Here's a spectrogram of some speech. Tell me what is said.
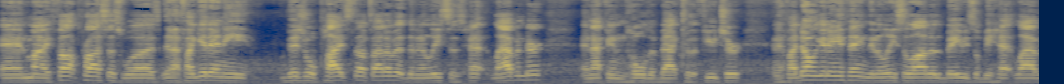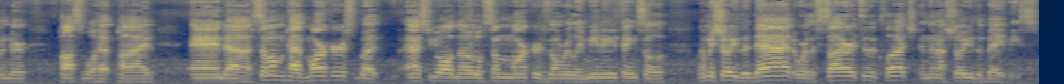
And my thought process was that if I get any visual pied stuff out of it, then at least it's lavender and I can hold it back for the future. And if I don't get anything, then at least a lot of the babies will be het lavender, possible het pied. And uh, some of them have markers, but as you all know, some markers don't really mean anything. So let me show you the dad or the sire to the clutch, and then I'll show you the babies.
